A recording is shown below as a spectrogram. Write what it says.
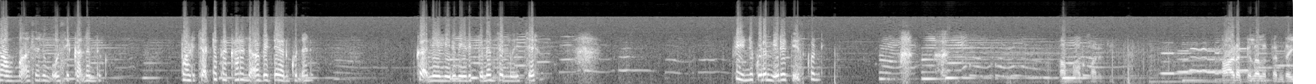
నా మాసాలు మోసి కన్నందుకు వాడు చట్ట ప్రకారం నా బిడ్డే అనుకున్నాను. కానీ మీరు వీడికి పునర్జన్మ ఇచ్చారు వీడిని కూడా మీరే తీసుకోండి. అమ్మా భారతి ఆడపిల్లల తండ్రి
